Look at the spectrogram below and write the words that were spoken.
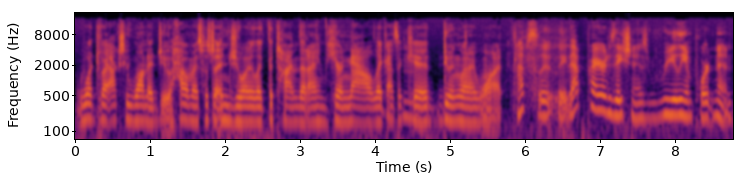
what do I actually want to do? How am I supposed to enjoy, like, the time that I'm here now, like, as a mm-hmm. kid, doing what I want? Absolutely. That prioritization is really important. And,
